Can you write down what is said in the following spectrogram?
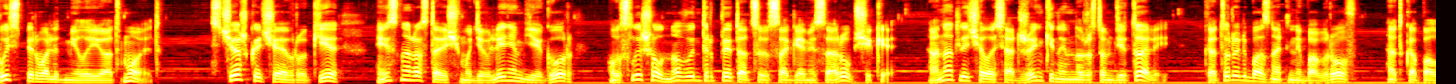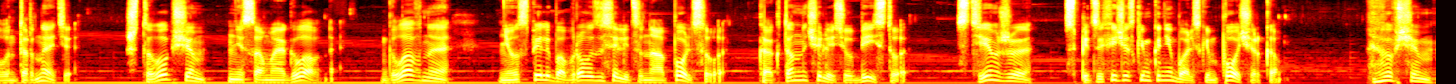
пусть сперва Людмила ее отмоет. С чашкой чая в руке и с нарастающим удивлением Егор услышал новую интерпретацию саги о мясорубщике. Она отличалась от Женькиной множеством деталей, которые любознательный Бобров откопал в интернете, что, в общем, не самое главное. Главное, не успели Бобровы заселиться на Апольцево, как там начались убийства, с тем же специфическим каннибальским почерком. В общем,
